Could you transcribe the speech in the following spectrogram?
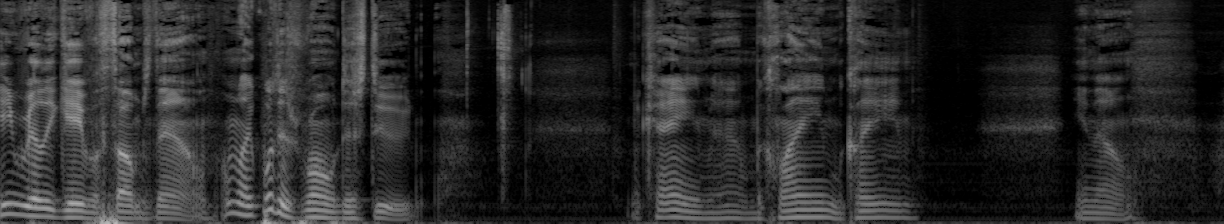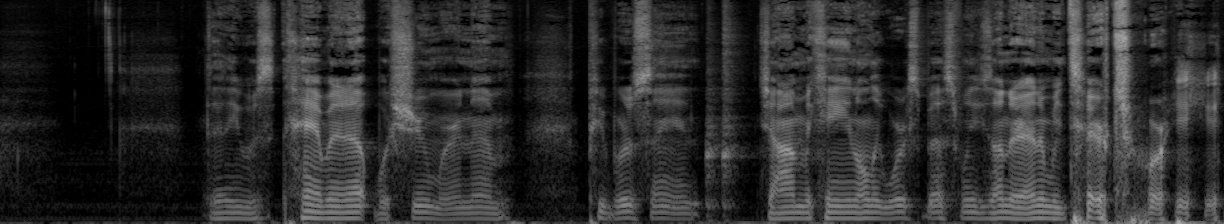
He really gave a thumbs down. I'm like, what is wrong with this dude? McCain, man. McLean, McLean. You know. Then he was hamming it up with Schumer and them. People were saying John McCain only works best when he's under enemy territory.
